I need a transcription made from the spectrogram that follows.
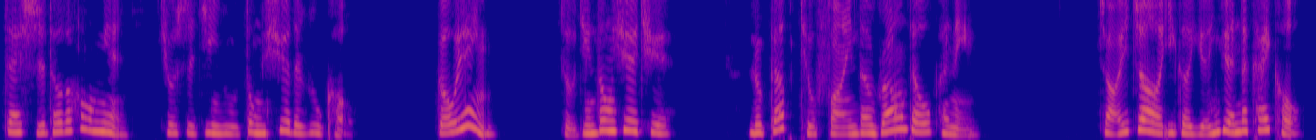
在石头的后面就是进入洞穴的入口。Go in，走进洞穴去。Look up to find the round opening。找一找一个圆圆的开口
